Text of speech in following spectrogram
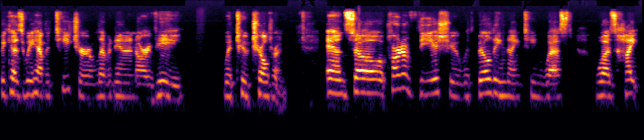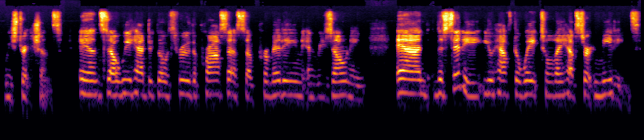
because we have a teacher living in an RV with two children. And so part of the issue with building 19 West was height restrictions. And so we had to go through the process of permitting and rezoning. And the city, you have to wait till they have certain meetings.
